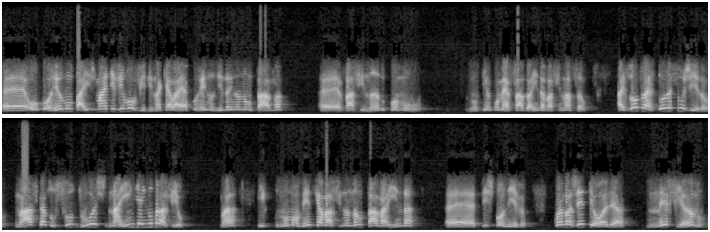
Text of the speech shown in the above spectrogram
é, ocorreu num país mais desenvolvido. E naquela época o Reino Unido ainda não estava é, vacinando como não tinha começado ainda a vacinação. As outras todas surgiram na África do Sul, duas, na Índia e no Brasil. Né? E no momento que a vacina não estava ainda é, disponível. Quando a gente olha nesse ano,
